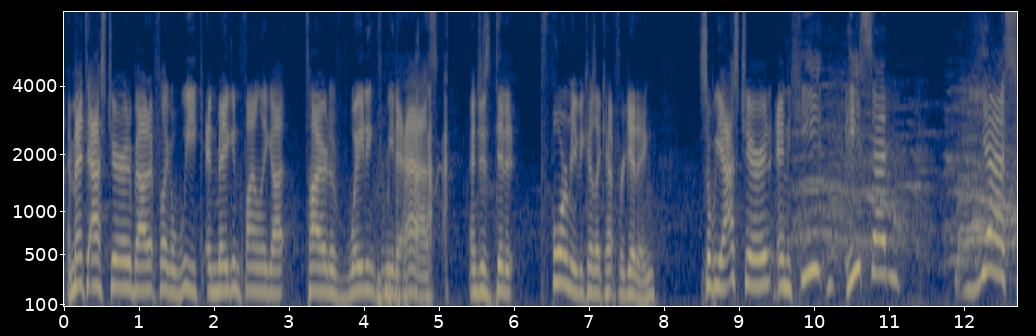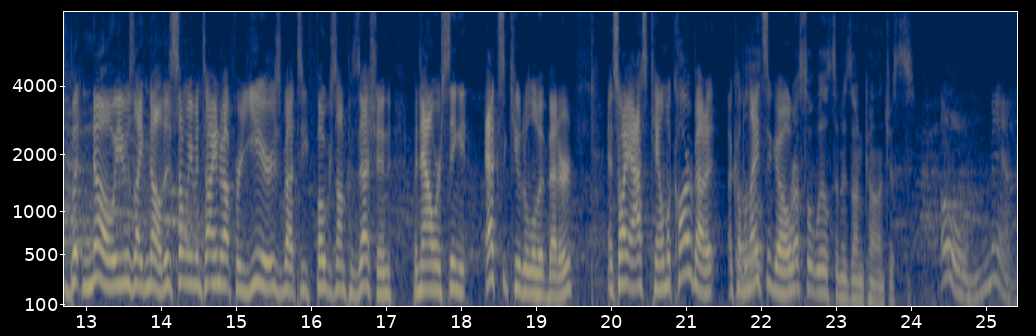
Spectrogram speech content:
I meant to ask Jared about it for like a week, and Megan finally got tired of waiting for me to ask and just did it for me because I kept forgetting. So we asked Jared, and he he said yes, but no. He was like, no, this is something we've been talking about for years about to focus on possession, but now we're seeing it execute a little bit better. And so I asked Cale Makar about it a couple nights ago. Russell Wilson is unconscious. Oh, man.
